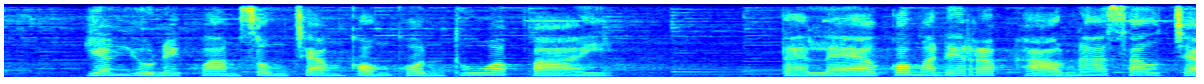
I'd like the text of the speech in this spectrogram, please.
ๆยังอยู่ในความทรงจำของคนทั่วไป แต่แล้วก็มาได้รับข่าวน่าเศร้าใจ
